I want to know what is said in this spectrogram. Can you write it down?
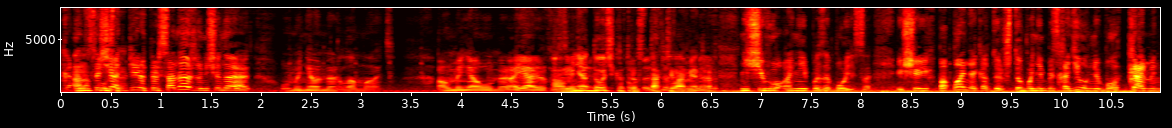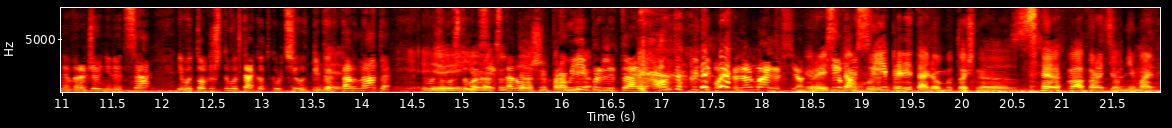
к- Она встречают скучная. первого персонажа и начинают «У меня умерла мать». А у меня умер, а я... А у меня дочка в 300 километрах. Ничего, они позаботятся. Еще их папаня, который, что бы ни происходило, у него было каменное выражение лица, и вот только что вот так вот крутил Питер Не, Торнадо, и вот э, только что во всех сторон даже хуи прилетали, а он такой, типа, это нормально все. Юра, если там хуи прилетали, он бы точно обратил внимание.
